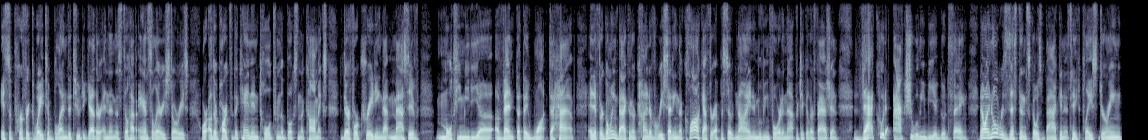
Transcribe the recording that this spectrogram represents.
It's a perfect way to blend the two together and then to still have ancillary stories or other parts of the canon told from the books and the comics, therefore creating that massive multimedia event that they want to have. And if they're going back and they're kind of resetting the clock after episode nine and moving forward in that particular fashion, that could actually be a good thing. Now, I know Resistance goes back and it takes place during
